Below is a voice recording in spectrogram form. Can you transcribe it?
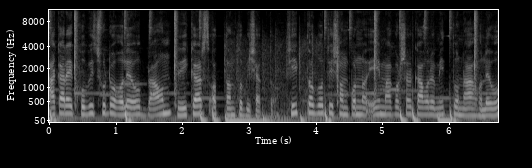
আকারে খুবই ছোট হলেও ব্রাউন রিকার্স অত্যন্ত বিষাক্ত। ক্ষিপ্ত গতি সম্পন্ন এই মাকড়সার কামড়ে মৃত্যু না হলেও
